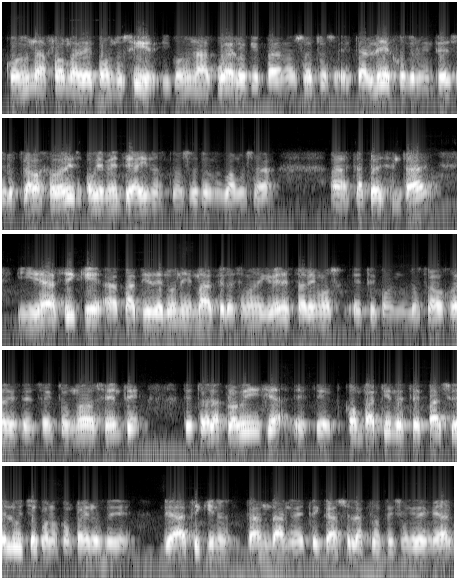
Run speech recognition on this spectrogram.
con una forma de conducir y con un acuerdo que para nosotros está lejos de los intereses de los trabajadores, obviamente ahí nosotros nos vamos a, hasta presentar y es así que a partir del lunes y martes la semana que viene estaremos este, con los trabajadores del sector no docente de toda la provincia este, compartiendo este espacio de lucha con los compañeros de, de ATE que nos están dando en este caso la protección gremial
